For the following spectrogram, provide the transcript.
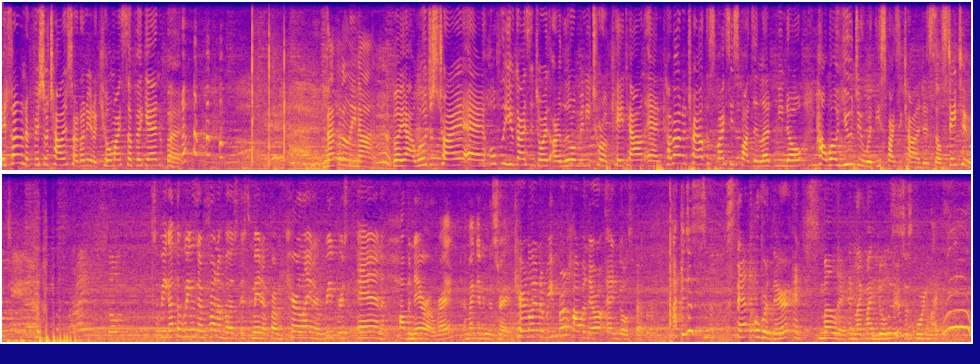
it's not an official challenge, so I don't need to kill myself again. But Definitely not. but yeah, we'll just try it, and hopefully you guys enjoyed our little mini tour of K-Town. And come out and try out the spicy spots, and let me know how well you do with these spicy challenges. So stay tuned. So we got the wings in front of us. It's made up from Carolina Reapers and habanero, right? Am I getting this right? Carolina Reaper, habanero, and ghost pepper. I could just stand over there and smell it, and like my nose is just going like. "Woo!"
